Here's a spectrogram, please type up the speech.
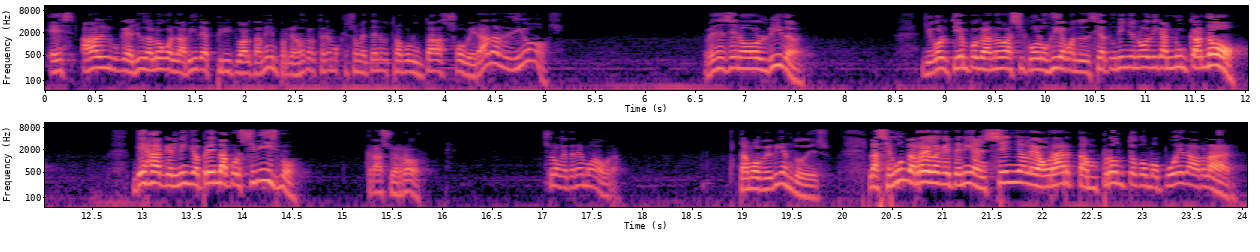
es algo que ayuda luego en la vida espiritual también, porque nosotros tenemos que someter nuestra voluntad a la soberana de Dios. A veces se nos olvida. Llegó el tiempo de la nueva psicología cuando decía a tu niño no le digas nunca no. Deja que el niño aprenda por sí mismo. Craso error. Eso es lo que tenemos ahora. Estamos viviendo de eso. La segunda regla que tenía, enséñale a orar tan pronto como pueda hablar.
